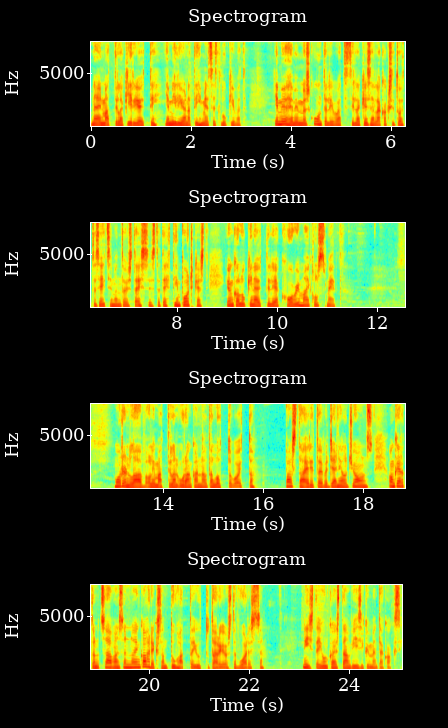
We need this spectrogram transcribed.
Näin Mattila kirjoitti ja miljoonat ihmiset lukivat – ja myöhemmin myös kuuntelivat, sillä kesällä 2017 esseestä tehtiin podcast, jonka luki näyttelijä Corey Michael Smith. Modern Love oli Mattilan uran kannalta lottovoitto. Palstaa editoiva Daniel Jones on kertonut saavansa noin 8000 juttutarjousta vuodessa. Niistä julkaistaan 52.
